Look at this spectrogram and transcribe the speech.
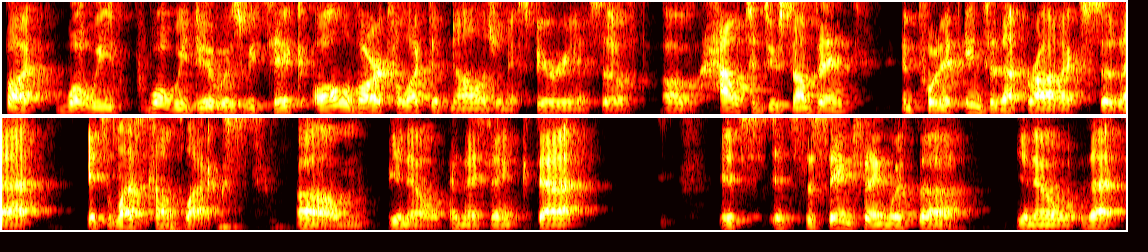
but what we what we do is we take all of our collective knowledge and experience of of how to do something and put it into that product so that it's less complex um, you know and i think that it's it's the same thing with uh, you know that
